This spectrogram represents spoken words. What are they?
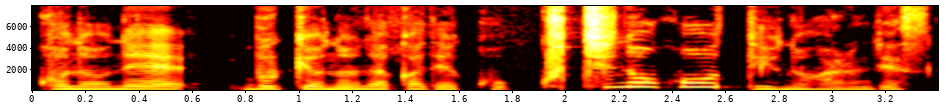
このね仏教の中でこう口の方っていうのがあるんです。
